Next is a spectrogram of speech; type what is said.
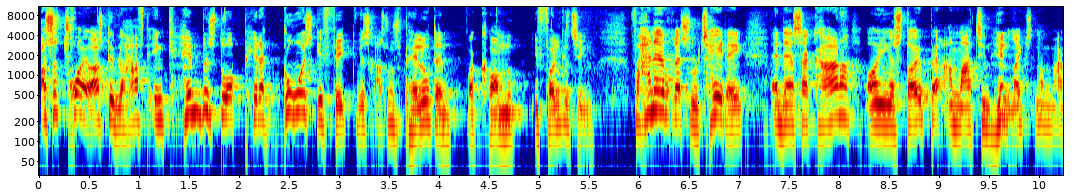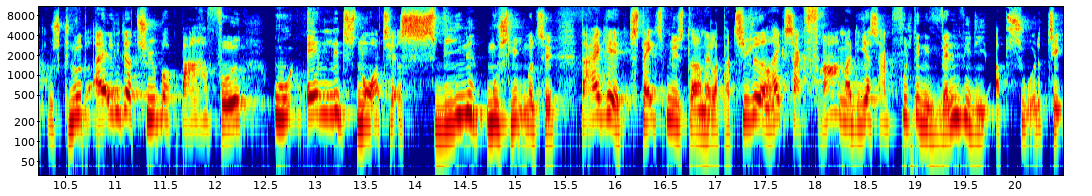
Og så tror jeg også, det ville have haft en kæmpe stor pædagogisk effekt, hvis Rasmus Paludan var kommet i Folketinget. For han er et resultat af, at Nasser Carter og Inger Støjberg og Martin Henriksen og Markus Knud og alle de der typer bare har fået uendeligt snor til at svine muslimer til. Der er ikke statsministeren eller partilederen har ikke sagt fra, når de har sagt fuldstændig vanvittige, absurde ting.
